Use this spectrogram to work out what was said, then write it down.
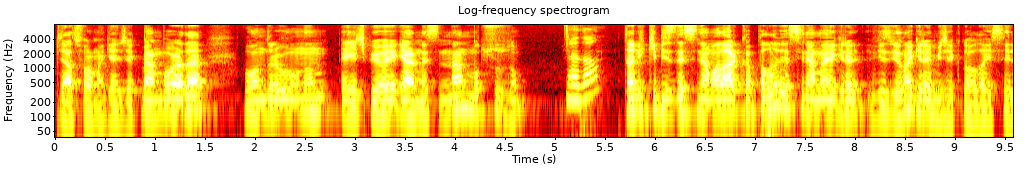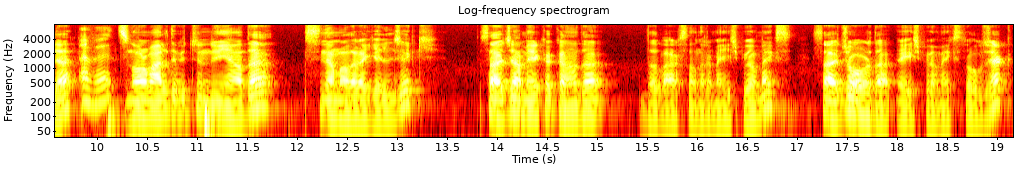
platforma gelecek? Ben bu arada Wonder Woman'ın HBO'ya gelmesinden mutsuzdum. Neden? Tabii ki bizde sinemalar kapalı ve sinemaya gire, vizyona giremeyecek dolayısıyla. Evet. Normalde bütün dünyada sinemalara gelecek. Sadece Amerika, Kanada da var sanırım HBO Max. Sadece orada HBO Max'te olacak.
